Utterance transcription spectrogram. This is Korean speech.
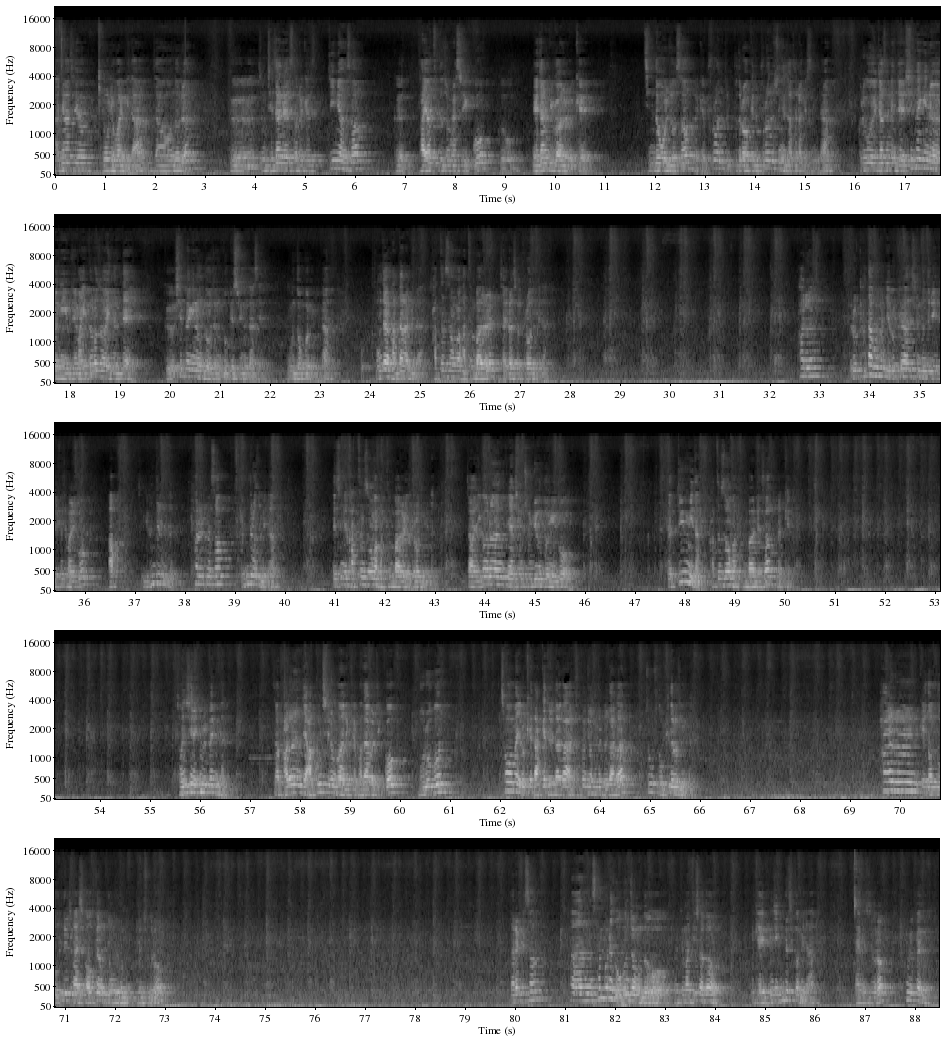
안녕하세요. 기동요가입니다. 자, 오늘은 그 좀 제자리에서 이렇게 뛰면서 그 다이어트도 좀 할 수 있고 그 내장 기관을 이렇게 진동을 줘서 이렇게 풀어 부드럽게 좀 풀어줄 수 있는 자세를 하겠습니다. 그리고 이 자세는 이제 심폐 기능이 요즘 많이 떨어져 있는데 그 심폐 기능도 좀 높일 수 있는 자세 운동법입니다. 동작은 간단합니다. 같은 손과 같은 발을 자 이런 식으로 들어줍니다. 팔은 이렇게 하다 보면 이렇게 하시는 분들이 이렇게 하지 말고 앞 여기 흔들립니다. 팔을 펴서 흔들어줍니다. 대신에 같은 손과 같은 발을 들어줍니다. 자 이거는 그냥 지금 준비 운동이고 뜁니다. 같은 손과 같은 발에서 이렇게 전신에 힘을 뺍니다. 자 발은 이제 앞꿈치로만 이렇게 바닥을 딛고 무릎은 처음에 이렇게 낮게 들다가 뒤꿈치가 살짝 들다가 조금씩 높이 들어줍니다. 팔은 이렇게 너무 높이 들지 마시고 어깨 높이 정도 이런 식으로 자, 이렇게 해서 한 3분에서 5분 정도 이렇게만 뛰셔도 이렇게 굉장히 힘드실 겁니다. 자, 이런 식으로 힘을 빼고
